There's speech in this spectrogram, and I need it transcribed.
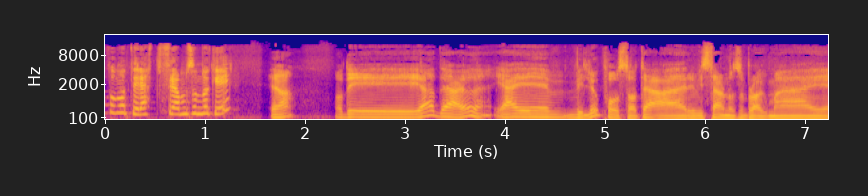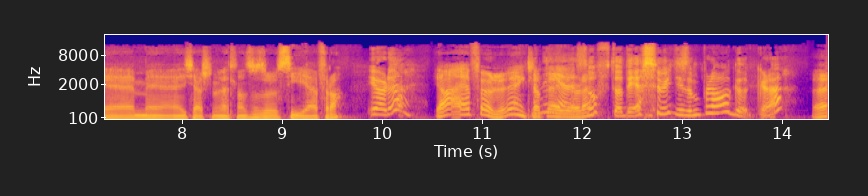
på en måte rett fram som dere. Ja. Og de, ja, det er jo det. Jeg vil jo påstå at jeg er Hvis det er noe som plager meg eh, med kjæresten, eller annet, så, så sier jeg fra. Gjør du det? Ja, jeg føler egentlig at Men jeg er gjør det det. så ofte at det er så mye som plager dere? da?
